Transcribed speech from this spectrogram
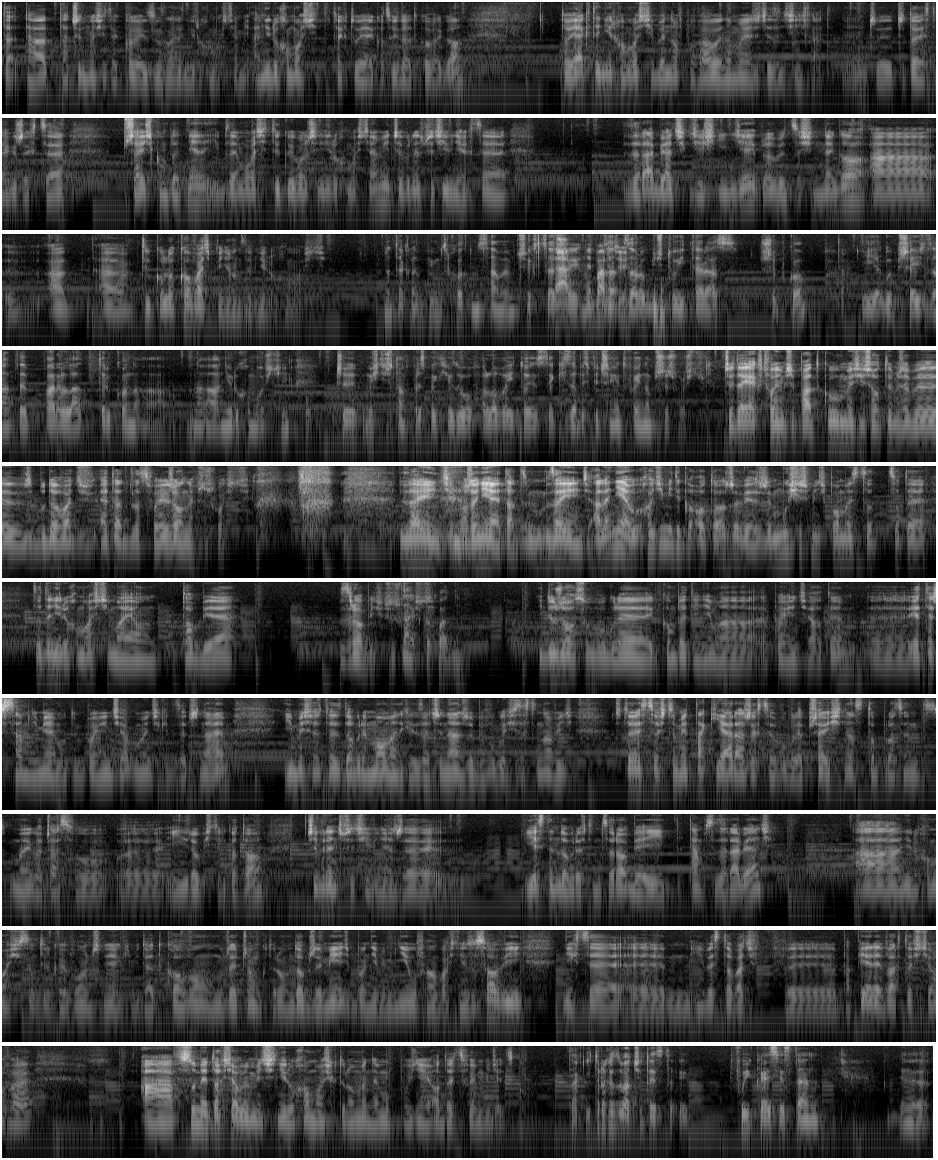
ta, ta, ta czynność jest jakkolwiek związana z nieruchomościami, a nieruchomości traktuję jako coś dodatkowego, to jak te nieruchomości będą wpływały na moje życie za 10 lat? Nie? Czy, czy to jest tak, że chcę przejść kompletnie i zajmować się tylko i wyłącznie nieruchomościami, czy wręcz przeciwnie, chcę zarabiać gdzieś indziej, robić coś innego, a, a, a tylko lokować pieniądze w nieruchomości. No tak, ale mówimy trochę o tym samym. Czy chcesz Tak, za, zarobić tu i teraz szybko Tak. i jakby przejść za te parę lat tylko na, na nieruchomości? Czy myślisz tam w perspektywie długofalowej to jest jakieś zabezpieczenie twoje na przyszłość? Czy tak jak w twoim przypadku myślisz o tym, żeby zbudować etat dla swojej żony w przyszłości? zajęcie, może nie etat, zajęcie, ale nie, chodzi mi tylko o to, że wiesz, że musisz mieć pomysł, co, co, te, co te nieruchomości mają tobie zrobić w Tak, przyszłości. dokładnie. I dużo osób w ogóle kompletnie nie ma pojęcia o tym. E, Ja też sam nie miałem o tym pojęcia w momencie, kiedy zaczynałem. I myślę, że to jest dobry moment, kiedy zaczynasz, żeby w ogóle się zastanowić, czy to jest coś, co mnie tak jara, że chcę w ogóle przejść na 100% mojego czasu e, i robić tylko to, czy wręcz przeciwnie, że jestem dobry w tym, co robię i tam chcę zarabiać, a nieruchomości są tylko i wyłącznie jakimś dodatkową rzeczą, którą dobrze mieć, bo nie wiem, nie ufam właśnie ZUS-owi, nie chcę inwestować w e, papiery wartościowe, a w sumie to chciałbym mieć nieruchomość, którą będę mógł później oddać swojemu dziecku. Tak, i trochę zobaczcie, to jest, twój case jest ten,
